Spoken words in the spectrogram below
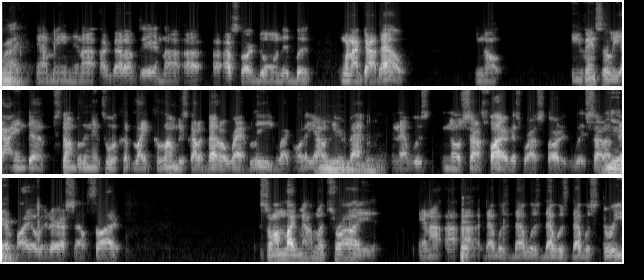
Right, You know I mean? And I, I got out there and I, I I started doing it. But when I got out, you know, eventually I end up stumbling into a like Columbus got a battle rap league. Like, oh, they out here battling, Mm, and that was you know shots fired. That's where I started with. Shout out to everybody over there. Shots fired. So I'm like, man, I'm gonna try it. And I, I, I that was that was that was that was three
